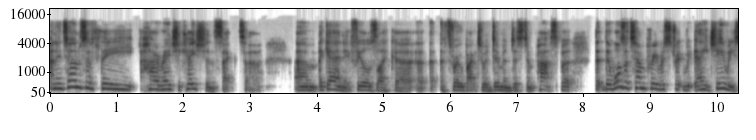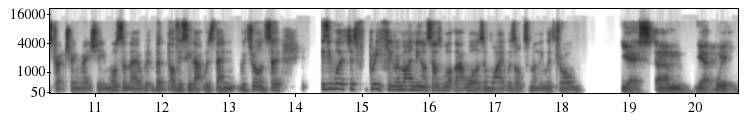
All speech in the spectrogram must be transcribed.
And in terms of the higher education sector, um, again, it feels like a, a, a, throwback to a dim and distant past. But th- there was a temporary HE restructuring regime, wasn't there? But, but obviously that was then withdrawn. So is it worth just briefly reminding ourselves what that was and why it was ultimately withdrawn? Yes, um, yeah. We,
